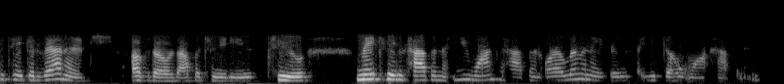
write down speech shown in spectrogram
to take advantage of those opportunities to make things happen that you want to happen or eliminate things that you don't want happening.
